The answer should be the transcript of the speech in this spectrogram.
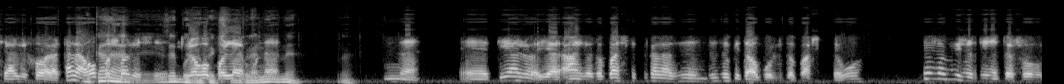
σε άλλη χώρα. Καλά, Ε, όπως καλά, όλες. ε, ε, δεν μπορεί να λόγω παίξει πολέμου, σήμερα, ναι. ναι, ναι. ναι. Ε, τι άλλο, για, α, για το μπάσκετ, καλά, δεν, δεν το κοιτάω πολύ το μπάσκετ εγώ. Δεν νομίζω ότι είναι τόσο,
